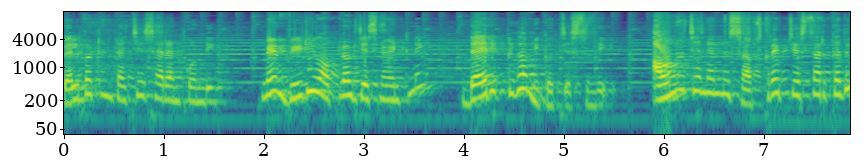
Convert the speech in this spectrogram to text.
బెల్ బటన్ టచ్ చేశారనుకోండి మేము వీడియో అప్లోడ్ చేసిన వెంటనే డైరెక్ట్గా మీకు వచ్చేస్తుంది. అవునా ఛానల్ను సబ్స్క్రైబ్ చేస్తారు కదూ?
